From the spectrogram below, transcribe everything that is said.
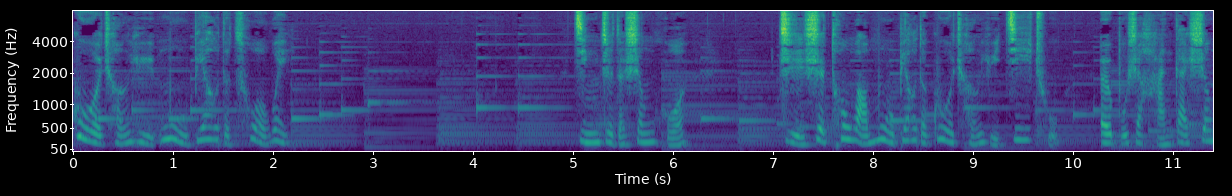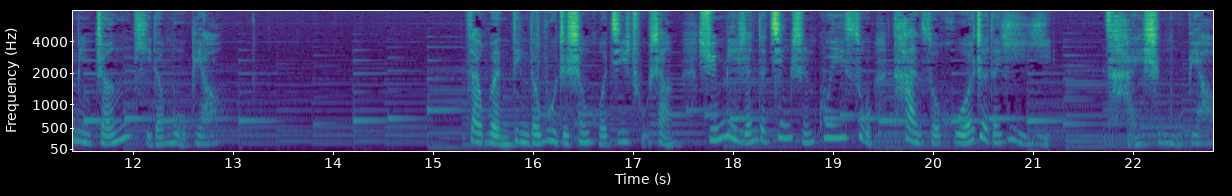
过程与目标的错位。精致的生活，只是通往目标的过程与基础。而不是涵盖生命整体的目标，在稳定的物质生活基础上，寻觅人的精神归宿，探索活着的意义，才是目标。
